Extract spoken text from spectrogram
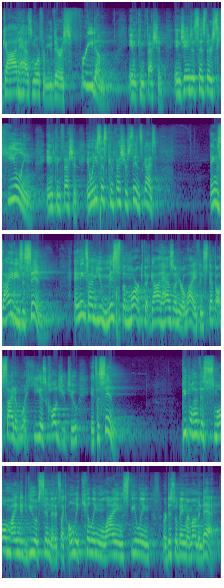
God has more from you. There is freedom in confession. In James, it says there's healing in confession. And when he says confess your sins, guys, anxiety is a sin. Anytime you miss the mark that God has on your life and step outside of what he has called you to, it's a sin. People have this small minded view of sin that it's like only killing, lying, stealing, or disobeying my mom and dad.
